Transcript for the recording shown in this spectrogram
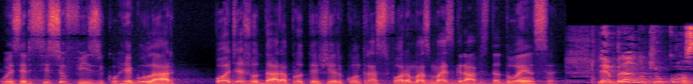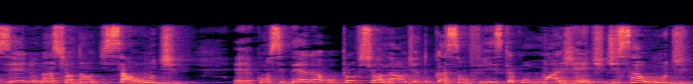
o exercício físico regular pode ajudar a proteger contra as formas mais graves da doença. Lembrando que o Conselho Nacional de Saúde é, considera o profissional de educação física como um agente de saúde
